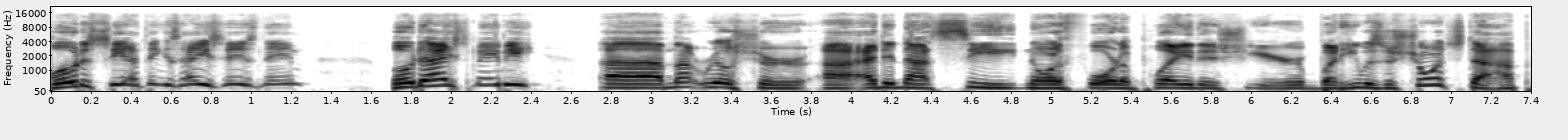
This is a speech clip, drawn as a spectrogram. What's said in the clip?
I think is how you say his name. Lodise, maybe? Uh, I'm not real sure. Uh, I did not see North Florida play this year, but he was a shortstop.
